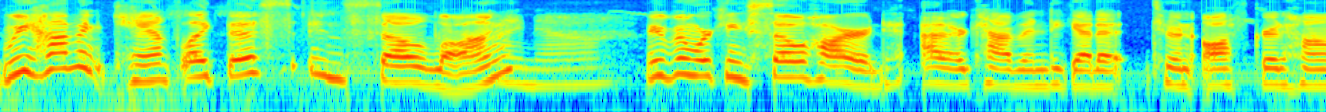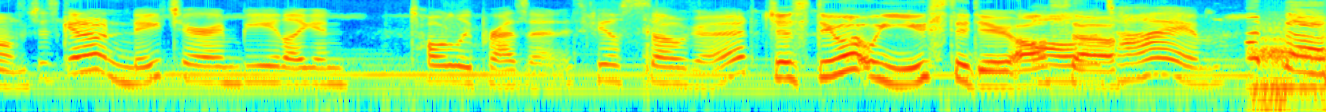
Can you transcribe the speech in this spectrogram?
We haven't camped like this in so long. I know. We've been working so hard at our cabin to get it to an off-grid home. Just get out in nature and be like in totally present. It feels so good. Just do what we used to do also. All also. the time. What the?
